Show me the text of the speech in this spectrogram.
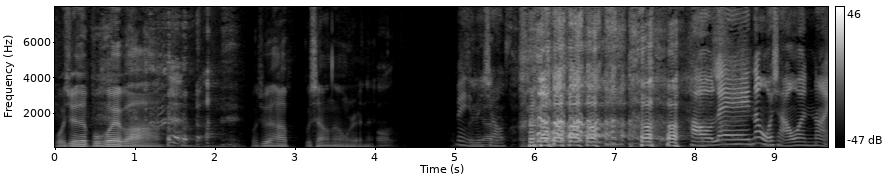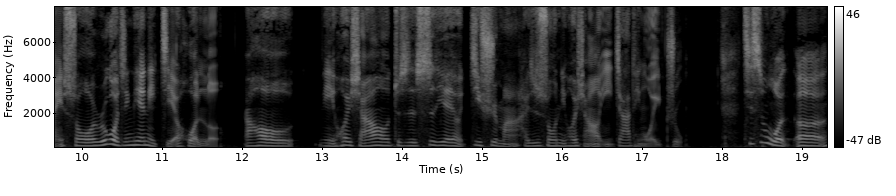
我觉得不会吧？我觉得他不像那种人呢。哦。被你们笑死！好嘞，那我想要问奈说，如果今天你结婚了，然后你会想要就是事业继续吗？还是说你会想要以家庭为主？其实我呃，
